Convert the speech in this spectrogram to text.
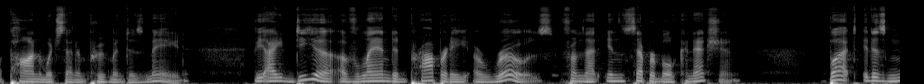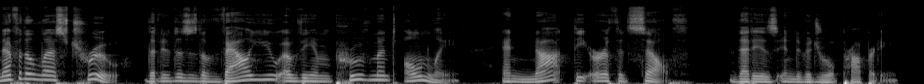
upon which that improvement is made, the idea of landed property arose from that inseparable connection. But it is nevertheless true that it is the value of the improvement only and not the earth itself that is individual property.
